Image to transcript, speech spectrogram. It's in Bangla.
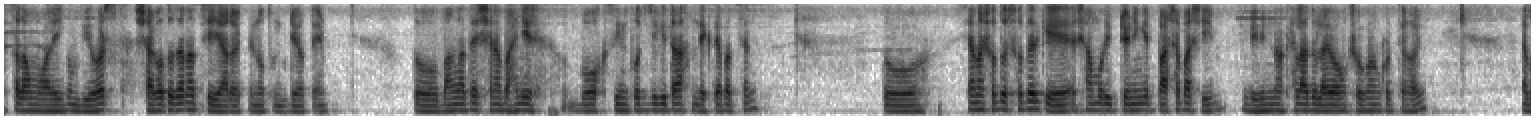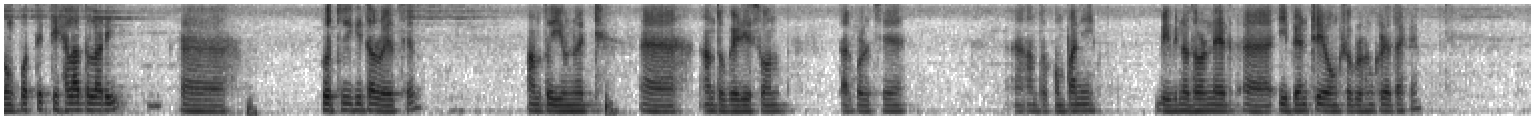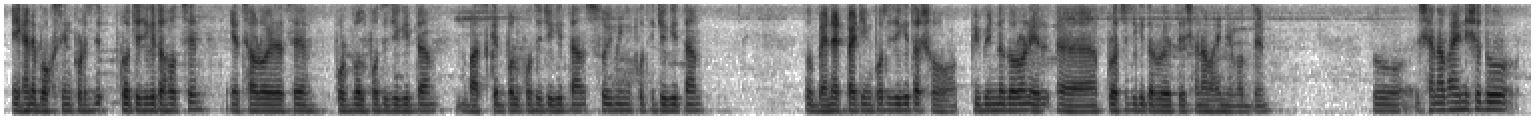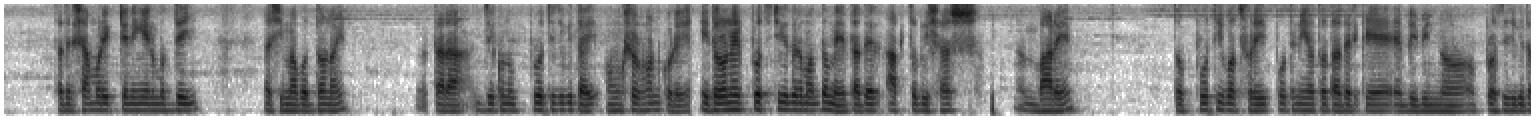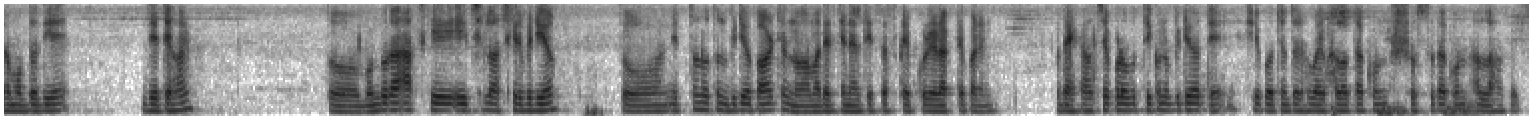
আসসালামু আলাইকুম ভিউয়ার্স। স্বাগত জানাচ্ছি আরও একটি নতুন ভিডিওতে। তো বাংলাদেশ সেনাবাহিনীর বক্সিং প্রতিযোগিতা দেখতে পাচ্ছেন। তো সেনা সদস্যদেরকে সামরিক ট্রেনিংয়ের পাশাপাশি বিভিন্ন খেলাধুলায় অংশগ্রহণ করতে হয় এবং প্রত্যেকটি খেলাধুলারই প্রতিযোগিতা রয়েছে। আন্ত ইউনিট আন্ত গ্রেডিয়েশন, তারপর হচ্ছে আন্ত কোম্পানি, বিভিন্ন ধরনের ইভেন্টে অংশগ্রহণ করে থাকে। এখানে বক্সিং প্রতিযোগি- প্রতিযোগিতা হচ্ছে। এছাড়াও রয়েছে ফুটবল প্রতিযোগিতা, বাস্কেটবল প্রতিযোগিতা, সুইমিং প্রতিযোগিতা, তো ব্যানেট ফাইটিং প্রতিযোগিতা সহ বিভিন্ন ধরনের প্রতিযোগিতা রয়েছে সেনাবাহিনীর মধ্যে। তো সেনাবাহিনী শুধু তাদের সামরিক ট্রেনিংয়ের মধ্যেই সীমাবদ্ধ নয়। তারা যে কোনো প্রতিযোগিতায় অংশগ্রহণ করে, এই ধরনের প্রতিযোগিতার মাধ্যমে তাদের আত্মবিশ্বাস বাড়ে। তো প্রতি বছরই প্রতিনিয়ত তাদেরকে বিভিন্ন প্রতিযোগিতার মধ্য দিয়ে যেতে হয়। তো বন্ধুরা, আজকে এই ছিল আজকের ভিডিও তো নিত্য নতুন ভিডিও পাওয়ার জন্য আমাদের চ্যানেলটি সাবস্ক্রাইব করে রাখতে পারেন। তো দেখা হচ্ছে পরবর্তী কোনো ভিডিওতে সে পর্যন্ত সবাই ভালো থাকুন, সুস্থ থাকুন। আল্লাহ হাফেজ।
